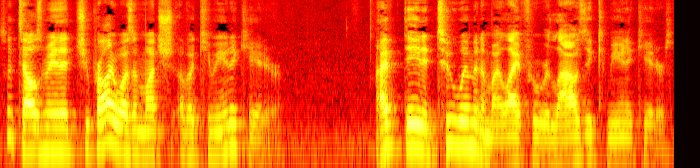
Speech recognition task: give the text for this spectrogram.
So it tells me that she probably wasn't much of a communicator. I've dated two women in my life who were lousy communicators.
